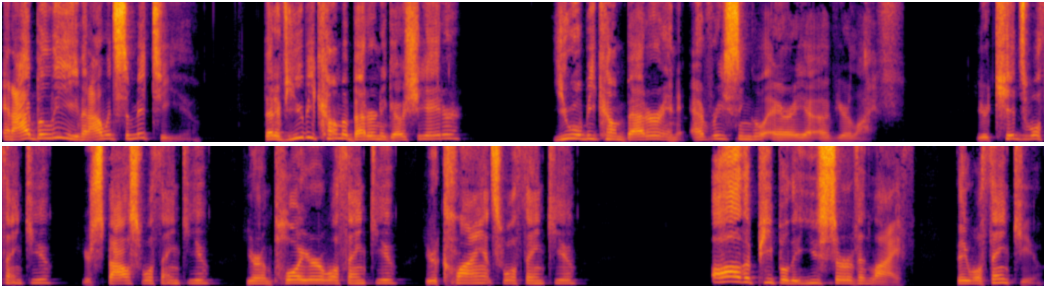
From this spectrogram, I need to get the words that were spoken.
And I believe and I would submit to you that if you become a better negotiator, you will become better in every single area of your life. Your kids will thank you. Your spouse will thank you. Your employer will thank you. Your clients will thank you. All the people that you serve in life, they will thank you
